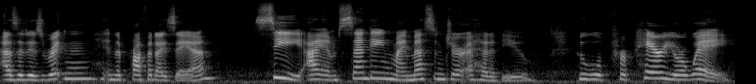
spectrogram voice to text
as it is written in the prophet Isaiah, "See, I am sending my messenger ahead of you, who will prepare your way."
